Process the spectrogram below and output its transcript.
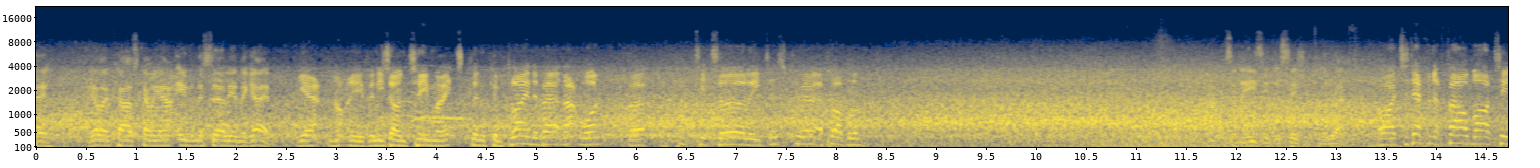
uh, yellow card's coming out even this early in the game. Yeah, not even his own teammates can complain about that one, but the fact it's early does create a problem. That was an easy decision for the ref. All right, it's a definite foul, Martin.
